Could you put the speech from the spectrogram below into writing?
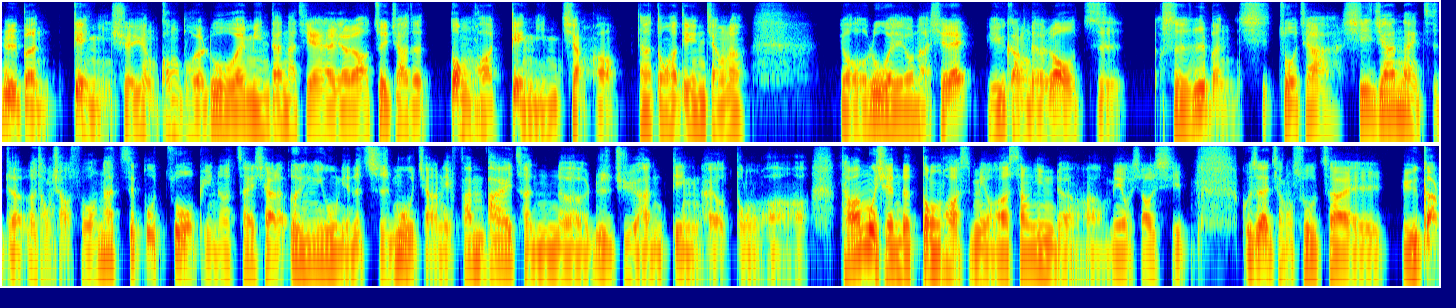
日本电影学院公布了入围名单，那接下来聊聊最佳的动画电影奖哈。那动画电影奖呢，有入围的有哪些嘞？渔港的肉子。是日本作家西加奈子的儿童小说。那这部作品呢，摘下了二零一五年的直木奖，也翻拍成了日剧和电影，还有动画。哈，台湾目前的动画是没有要上映的啊，没有消息。故事在讲述在渔港，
